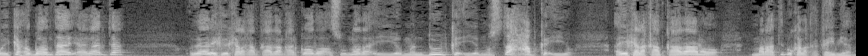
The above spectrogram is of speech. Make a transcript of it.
way ka xoog badan tahay aadaabta. Walidalika way kala qaadqaadaan qaarkood oo sunada iyo manduubka iyo mustaxabka iyo ayay kala qaadqaadaan oo maraatib u kala qaqaybiyaan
